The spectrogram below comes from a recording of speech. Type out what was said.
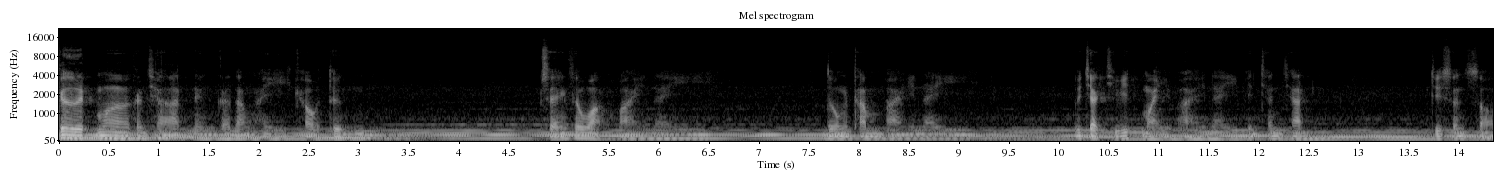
เกิดมากันชาติหนึ่งก็ต้องให้เข้าถึง แสงสว่างภายใน ดวงธรรมภายใน รู้จักชีวิตใหม่ภายในเป็นชั้นๆที่ซ้อ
